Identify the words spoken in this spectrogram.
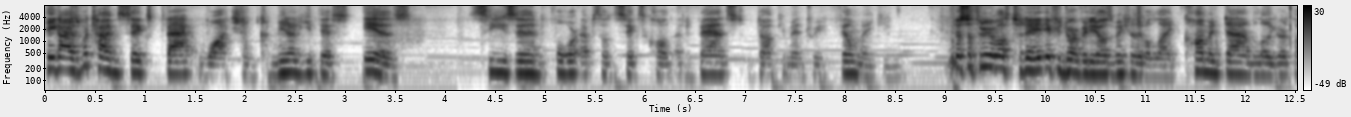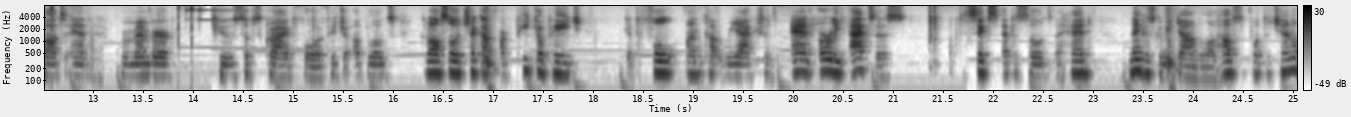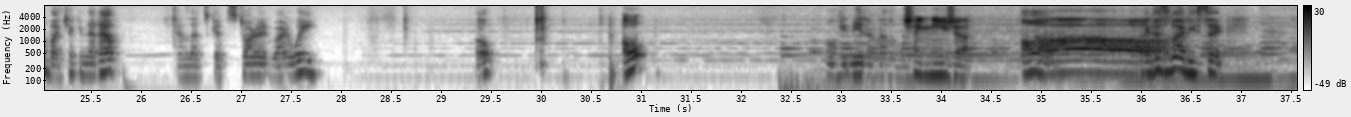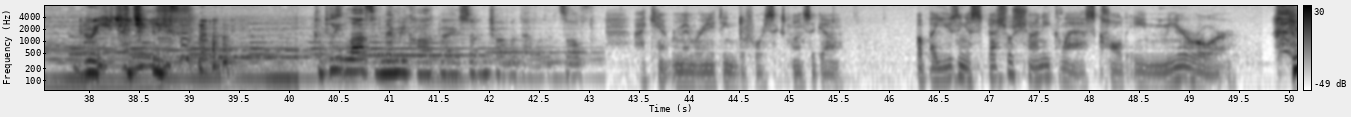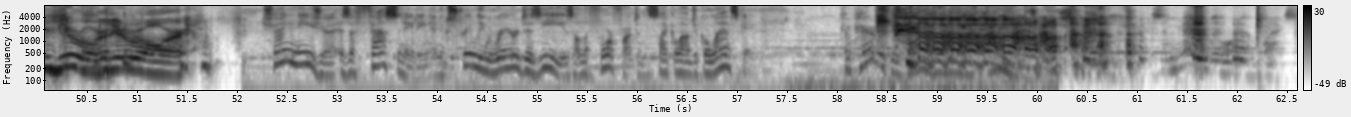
Hey guys, we're Times6ix back watching Community. This is season four, episode six, called Advanced Documentary Filmmaking. Just the three of us today. If you enjoy our videos, make sure to leave a like, comment down below your thoughts, and remember to subscribe for future uploads. You can also check out our Patreon page, get the full uncut reactions and early access up to six episodes ahead. Link is going to be down below. Help support the channel by checking that out. And let's get started right away. Oh, Oh, oh, he made another one. Changnesia. Oh, Oh, wait, this might be sick. Great. Jeez. Complete loss of memory caused by a sudden trauma that was itself. I can't remember anything before six months ago. But by using a special shiny glass called a mirror, Mirror. Mirror. Changnesia is a fascinating and extremely rare disease on the forefront of the psychological landscape. Compared with the it's immeasurably more complex.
